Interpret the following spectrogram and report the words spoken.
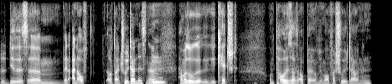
dieses, ähm, wenn einer auf, auf deinen Schultern ist, ne? Mhm. haben wir so ge- gecatcht. Und Paul saß auch bei irgendwem auf der Schulter und dann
